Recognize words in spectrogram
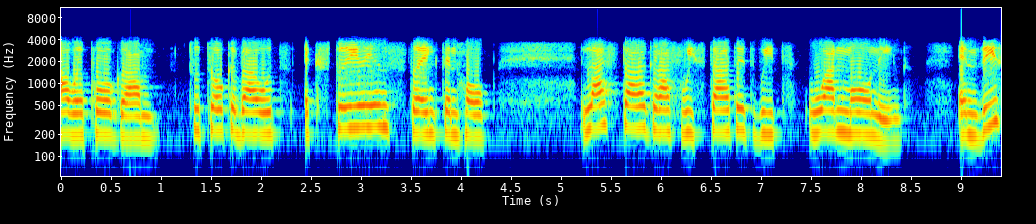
our program to talk about experience, strength, and hope. Last paragraph, we started with one morning, and this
